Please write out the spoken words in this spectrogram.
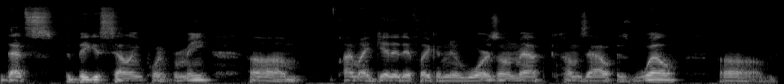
that's the biggest selling point for me. Um, I might get it if like a new Warzone map comes out as well. Um,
